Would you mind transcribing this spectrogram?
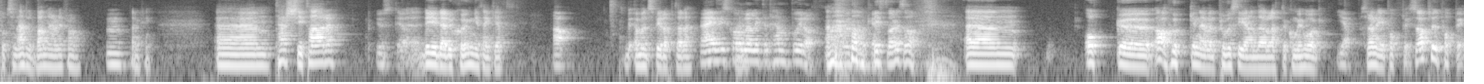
2011, när är den ifrån? Mm, Där omkring. Eh, Tashgitarr. just det. Eh, Det är ju det du sjöng helt enkelt. Ja. Jag behöver inte spela upp det eller? Nej, vi ska hålla lite tempo idag. Visst var det så? Ehm, och eh, ja, hooken är väl provocerande och lätt att komma ihåg. Ja. Så den är ju poppig. Så absolut poppig.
